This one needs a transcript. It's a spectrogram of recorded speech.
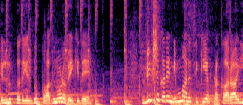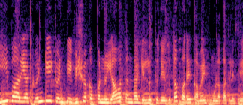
ಗೆಲ್ಲುತ್ತದೆ ಎಂದು ಕಾದು ನೋಡಬೇಕಿದೆ. ವೀಕ್ಷಕರೇ, ನಿಮ್ಮ ಅನಿಸಿಕೆಯ ಪ್ರಕಾರ ಈ ಬಾರಿಯ ಟ್ವೆಂಟಿ ಟ್ವೆಂಟಿ ವಿಶ್ವಕಪ್ ಅನ್ನು ಯಾವ ತಂಡ ಗೆಲ್ಲುತ್ತದೆ ಎಂದು ತಪ್ಪದೇ ಕಮೆಂಟ್ ಮೂಲಕ ತಿಳಿಸಿ.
